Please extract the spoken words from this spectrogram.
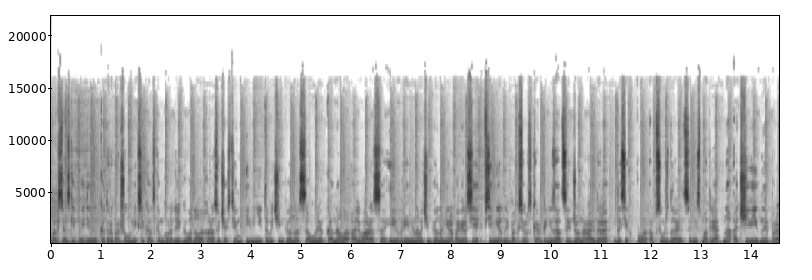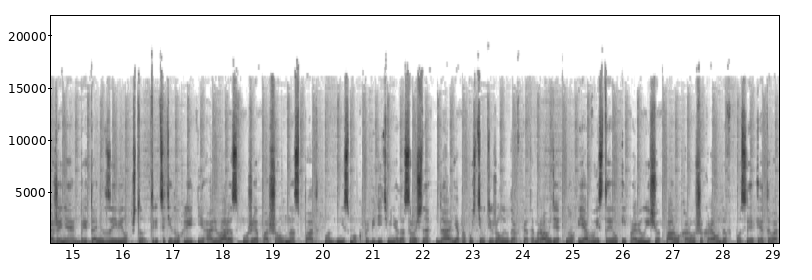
Боксерский поединок, который прошел в мексиканском городе Гвадалахара с участием именитого чемпиона Сауля Канела Альвареса и временного чемпиона мира по версии Всемирной боксерской организации Джона Райдера, до сих пор обсуждается. Несмотря на очевидное поражение, британец заявил, что 32-летний Альварес уже пошел на спад. Он не смог победить меня досрочно. Да, я пропустил тяжелый удар в пятом раунде, но я выстоял и провел еще пару хороших раундов после этого,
